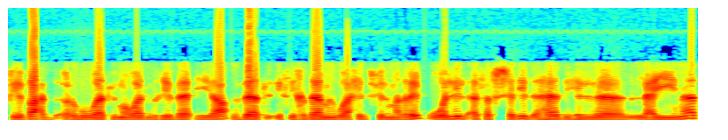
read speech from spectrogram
في بعض عبوات المواد الغذائية ذات الاستخدام الواحد في المغرب. وللأسف الشديد هذه العينات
